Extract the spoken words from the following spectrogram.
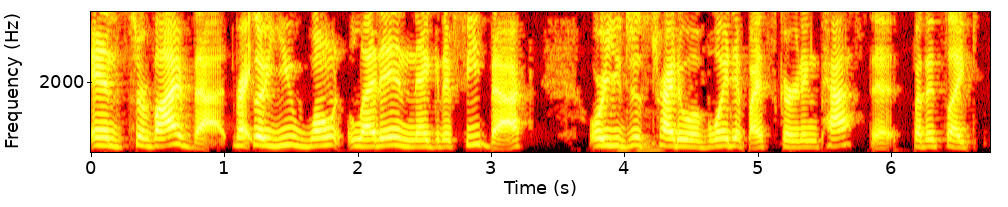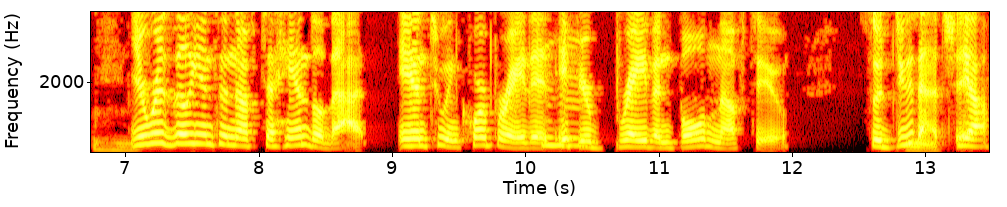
and survive that. Right. So you won't let in negative feedback or you just Mhm. try to avoid it by skirting past it. But it's like Mhm. you're resilient enough to handle that and to incorporate it if Mhm. you're brave and bold enough to. So do Mhm. that shit. Yeah.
